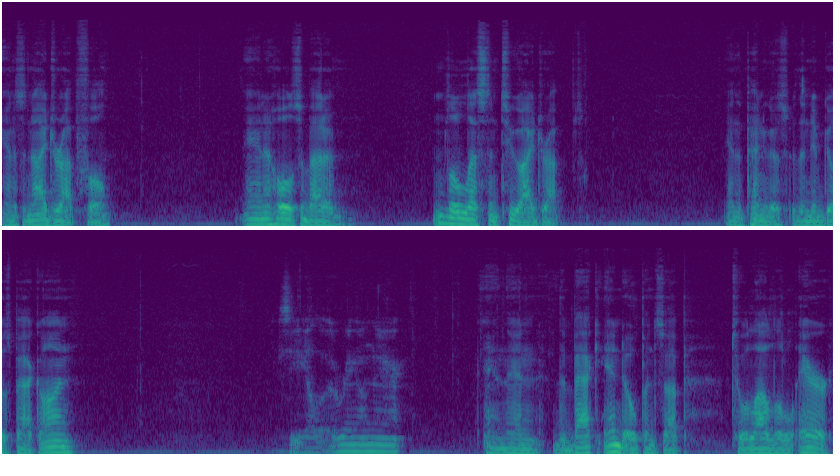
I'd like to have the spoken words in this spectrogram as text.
and it's an eye drop full, and it holds about a a little less than two eye drops. and the pen goes, the nib goes back on, See a yellow O-ring on there. and then the back end opens up to allow a little air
